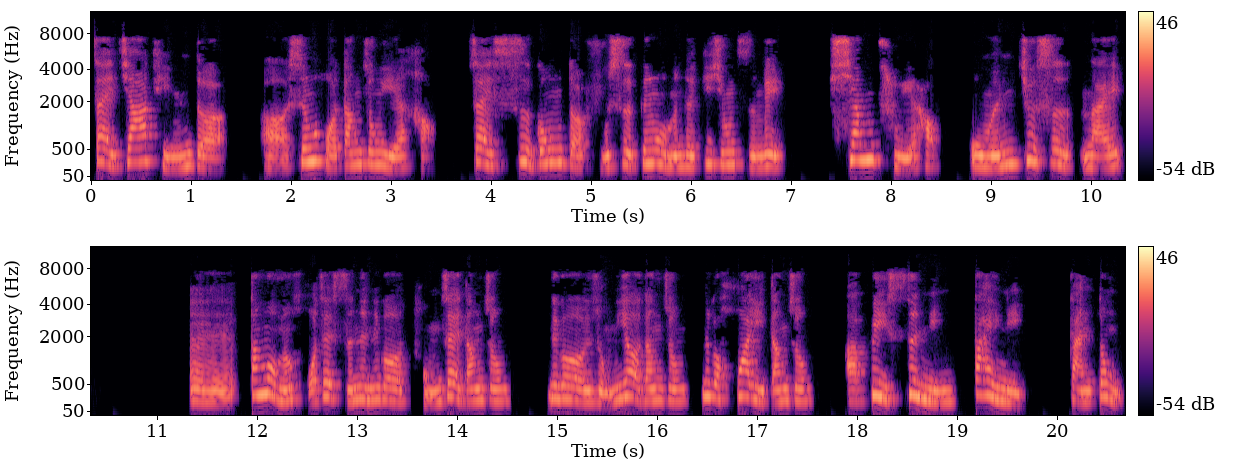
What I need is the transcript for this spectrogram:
在家庭的呃生活当中也好，在事工的服侍，跟我们的弟兄姊妹相处也好，我们就是来呃，当我们活在神的那个同在当中，那个荣耀当中，那个话语当中啊，被圣灵带领感动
